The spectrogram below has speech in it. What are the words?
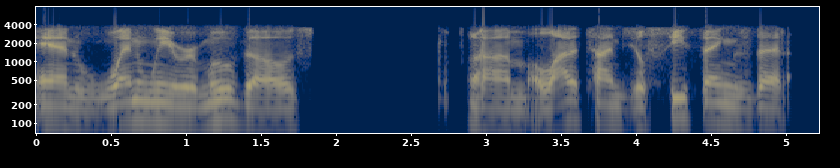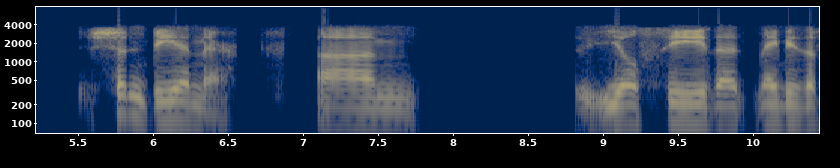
and when we remove those, um, a lot of times you'll see things that shouldn't be in there. Um, you'll see that maybe the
